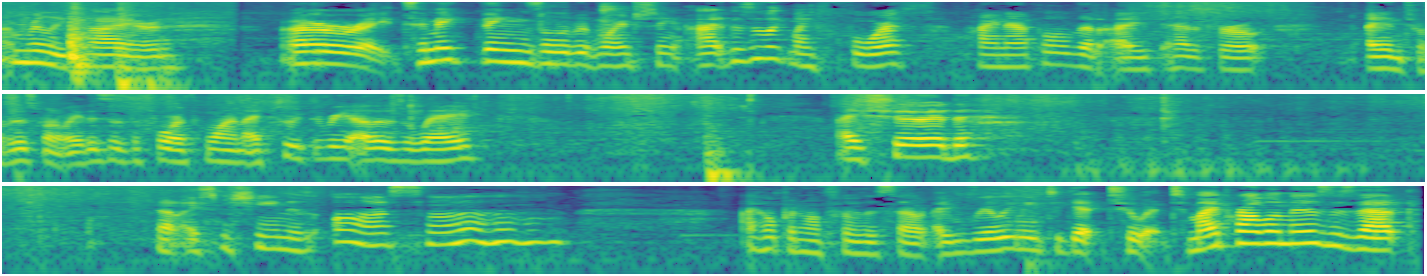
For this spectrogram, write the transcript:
I'm really tired. All right, to make things a little bit more interesting, I, this is like my fourth pineapple that I had to throw. I didn't throw this one away. This is the fourth one. I threw three others away I should. That ice machine is awesome. I hope I don't throw this out. I really need to get to it. My problem is, is that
